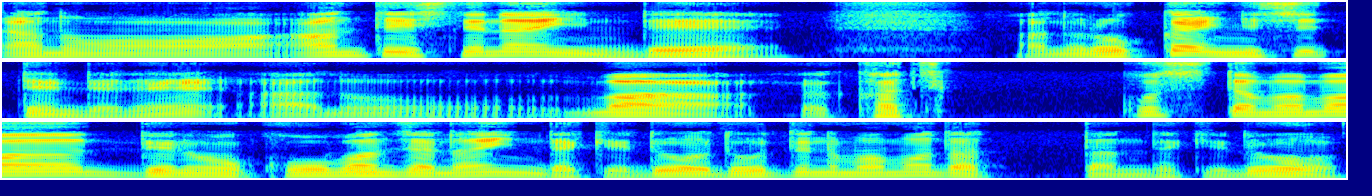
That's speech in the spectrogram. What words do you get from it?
あの、安定してないんで、あの、6回2失点でね、あの、まあ、勝ち越したままでの降板じゃないんだけど、同点のままだったんだけど、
